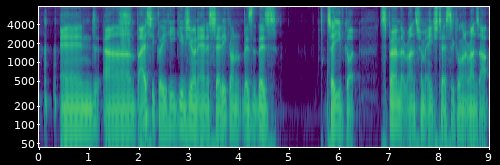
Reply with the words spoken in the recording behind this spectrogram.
and um, basically, he gives you an anaesthetic on. There's there's so you've got sperm that runs from each testicle, and it runs up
